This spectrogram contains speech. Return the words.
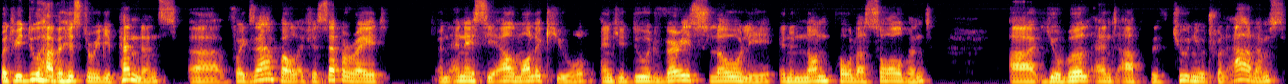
But we do have a history dependence. Uh, for example, if you separate an NaCl molecule and you do it very slowly in a non-polar solvent, uh, you will end up with two neutral atoms.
